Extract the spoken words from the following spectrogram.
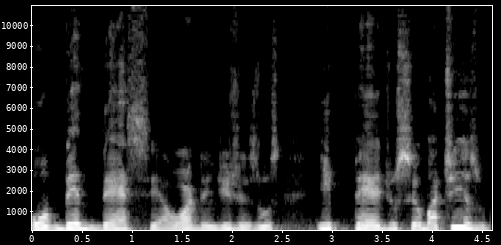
obedece à ordem de Jesus e pede o seu batismo.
